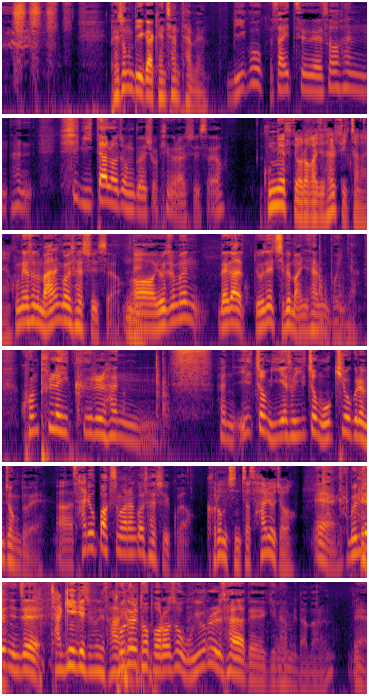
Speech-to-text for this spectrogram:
배송비가 괜찮다면 미국 사이트에서 한 한 12달러 정도의 쇼핑을 할 수 있어요. 국내에서도 여러 가지 살 수 있잖아요. 국내에서도 많은 걸 살 수 있어요. 네. 어, 요즘은 내가 요새 집에 많이 사는 거 뭐 있냐. 콘플레이크를 한, 한 1.2에서 1.5kg 정도의, 아, 사료 박스만한 걸 살 수 있고요. 그럼 진짜 사료죠. 예. 문제는 이제 자기에게 주는 사 돈을 더 벌어서 우유를 사야 되긴 합니다만은. 예.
